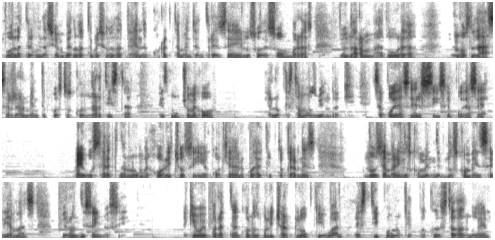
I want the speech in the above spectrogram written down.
Igual la terminación, vean una terminación de una cadena correctamente en 3D, el uso de sombras, de una armadura, de unos láser realmente puestos con un artista, es mucho mejor que lo que estamos viendo aquí. ¿Se puede hacer? Sí, se puede hacer. Me gustaría tenerlo mejor hecho, sí, a cualquiera la de criptocarnes nos llamaría y nos, nos convencería más ver un diseño así. Aquí voy para acá con los Bully Shark Club, que igual es tipo lo que, lo que está dando él.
